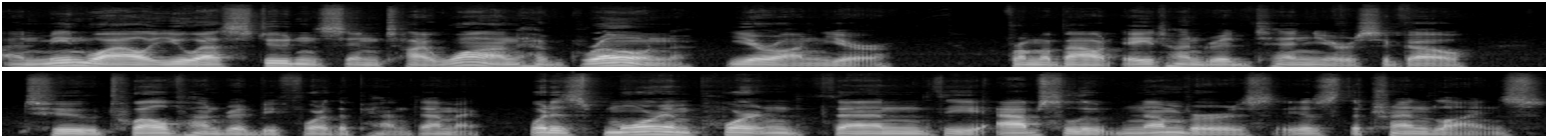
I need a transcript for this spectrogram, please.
And meanwhile, US students in Taiwan have grown year on year from about 800 10 years ago to 1,200 before the pandemic. What is more important than the absolute numbers is the trend lines.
